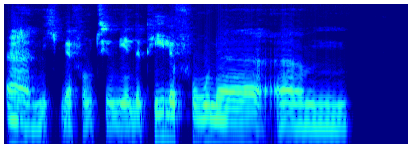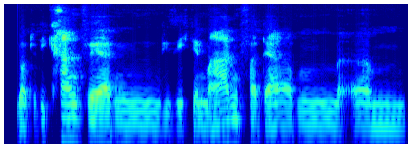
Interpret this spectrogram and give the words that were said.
äh, nicht mehr funktionierende Telefone, ähm, Leute, die krank werden, die sich den Magen verderben, ähm,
